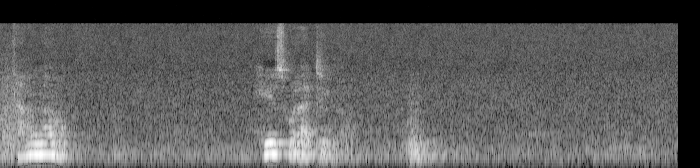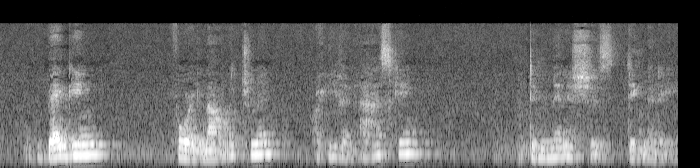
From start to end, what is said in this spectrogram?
I don't know. Here's what I do know. Begging for acknowledgement or even asking diminishes dignity.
